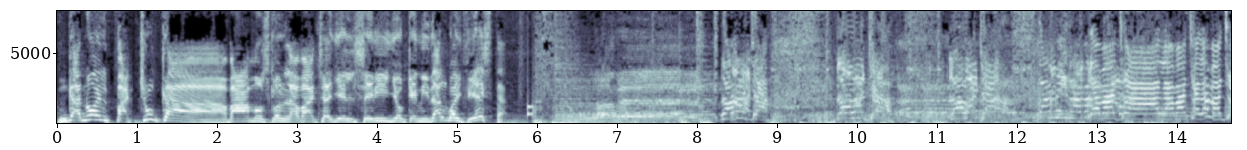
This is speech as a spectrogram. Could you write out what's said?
Ganó el Pachuca. Vamos con la bacha y el cerillo, que en Hidalgo hay fiesta. ¡La bacha! ¡La bacha! ¡La bacha! ¡La bacha! ¡La bacha! ¡La bacha!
